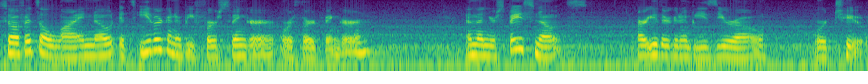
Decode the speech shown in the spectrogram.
So if it's a line note, it's either going to be first finger or third finger. And then your space notes are either going to be 0 or 2.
